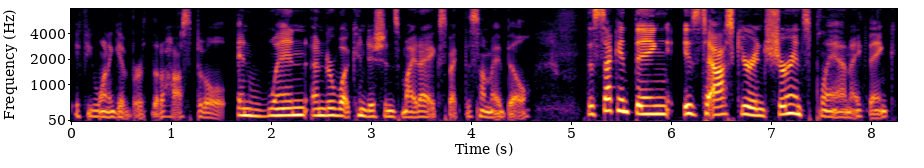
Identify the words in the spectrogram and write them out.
if you want to give birth at a hospital? And when, under what conditions might I expect this on my bill? The second thing is to ask your insurance plan, I think.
